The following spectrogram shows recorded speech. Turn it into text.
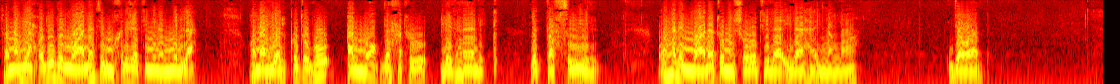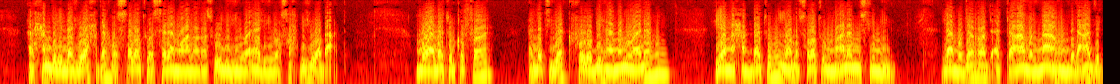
فما هي حدود الموالاة المخرجة من الملة؟ وما هي الكتب الموضحة لذلك بالتفصيل وهل الموالاة من شروط لا إله إلا الله؟ جواب الحمد لله وحده والصلاة والسلام على رسوله وآله وصحبه وبعد. موالاة الكفار التي يكفر بها من والاهم هي محبتهم ونصرتهم على المسلمين. لا مجرد التعامل معهم بالعدل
